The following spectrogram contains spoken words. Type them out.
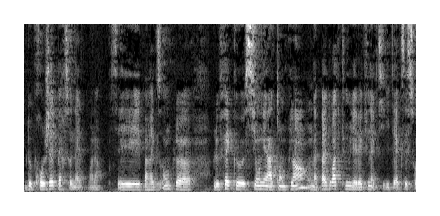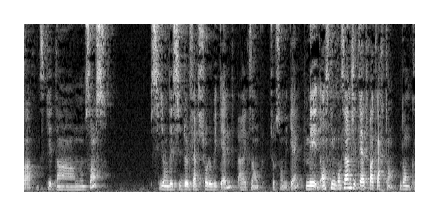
de projet personnel. Voilà. C'est par exemple le fait que si on est à temps plein, on n'a pas le droit de cumuler avec une activité accessoire, ce qui est un non-sens. Si on décide de le faire sur le week-end, par exemple, sur son week-end. Mais en ce qui me concerne, j'étais à trois quarts temps, donc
